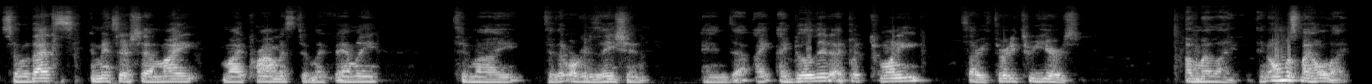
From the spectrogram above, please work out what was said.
So that's Hashem, my my promise to my family, to my to the organization, and uh, I I built it. I put twenty, sorry, thirty two years of my life and almost my whole life.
